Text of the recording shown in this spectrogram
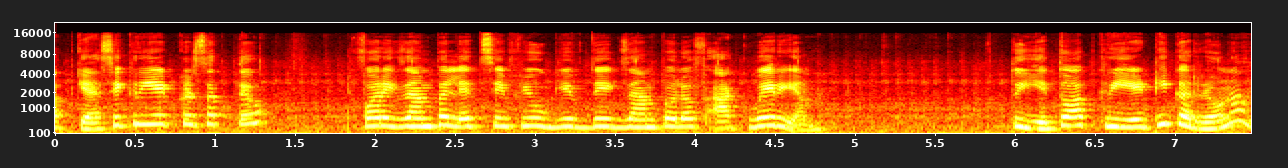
आप कैसे क्रिएट कर सकते हो? For example let's if you give the example of aquarium तो ये तो आप क्रिएट ही कर रहे हो ना?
